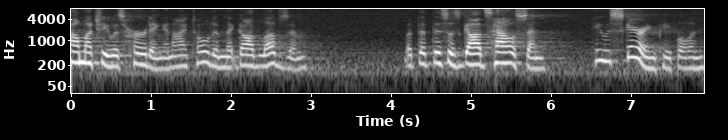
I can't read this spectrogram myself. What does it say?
how much he was hurting. And I told him that God loves him, but that this is God's house. And he was scaring people, and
